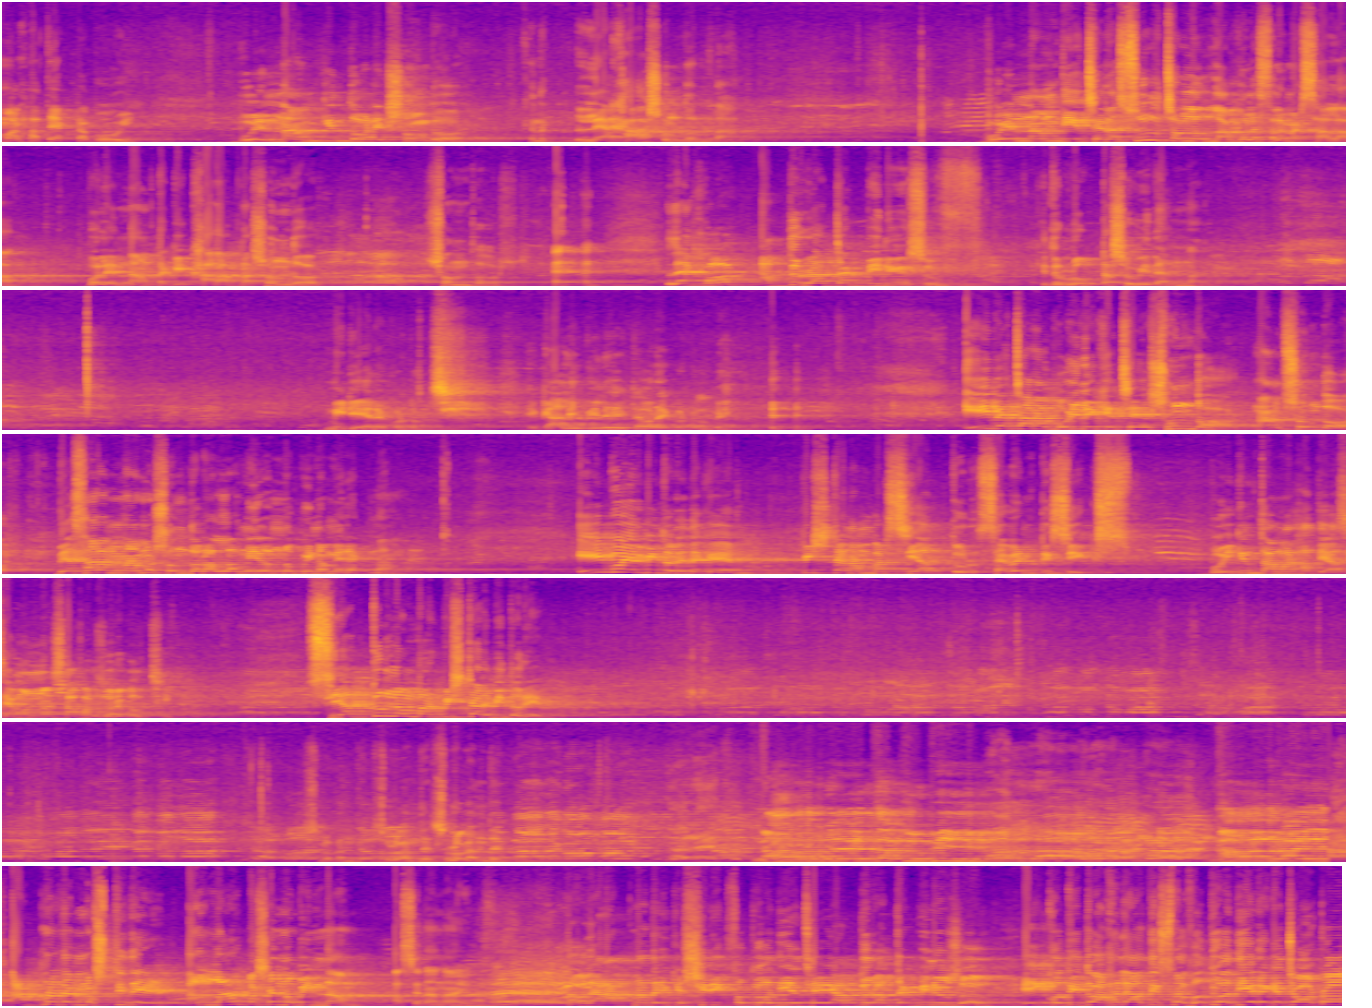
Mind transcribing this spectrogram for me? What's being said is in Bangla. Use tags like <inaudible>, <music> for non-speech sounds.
আমার হাতে একটা বই। বইয়ের নাম কিন্তু অনেক সুন্দর, কিন্তু লেখা সুন্দর না। বইয়ের নাম দিয়েছে রাসুল সাল্লাহ সাল্লামের সালাদ বলেন, নামটা কি খারাপ না সুন্দর? সুন্দর। <laughs> লেখক আব্দুর রাজ্জাক বিন ইউসুফ। কিন্তু লোকটা সুবিধার না। মিডিয়া রেকর্ড হচ্ছে। গালি দিলে এটাও রেকর্ড হবে। <laughs> এই বেচারা বই লিখেছে সুন্দর, নাম সুন্দর, বেচারার নামও সুন্দর আল্লাহ নিরানব্বই নামের এক নাম। এই বইয়ের ভিতরে দেখেন, পৃষ্ঠা নাম্বার ছিয়াত্তর সেভেন্টি সিক্স বই কিন্তু আমার হাতে আছে, এমন নয়, সাফার জোরে বলছি। ছিয়াত্তর নাম্বার পৃষ্ঠার ভিতরে স্লোগান দেন স্লোগান দেন স্লোগান নারায়ে আপনাদের মসজিদের আল্লাহর পাশে নবীর নাম আছে না নাই? তাহলে আপনাদেরকে শিরিক ফতুয়া দিয়েছে আব্দুর রাজ্জাক বিন ইউসুফ। এই কথিত আহলে হাদিসরা ফতুয়া দিয়ে রেখেছে অটো।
